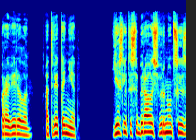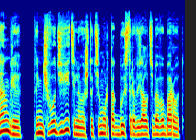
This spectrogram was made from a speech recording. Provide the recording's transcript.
проверила. Ответа нет. «Если ты собиралась вернуться из Англии, то ничего удивительного, что Тимур так быстро взял тебя в оборот».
